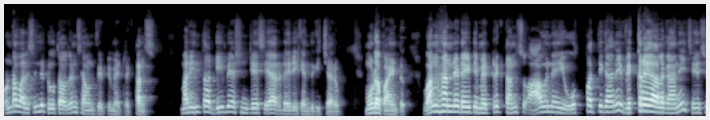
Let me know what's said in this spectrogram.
ఉండవలసింది two thousand seven fifty metric tons. మరి ఇంత డీవియేషన్ చేసి ఏఆర్ డైరీకి ఎందుకు ఇచ్చారు? మూడో point. One hundred eighty metric tons ఆవు నెయ్యి ఉత్పత్తి కానీ విక్రయాలు కానీ చేసి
